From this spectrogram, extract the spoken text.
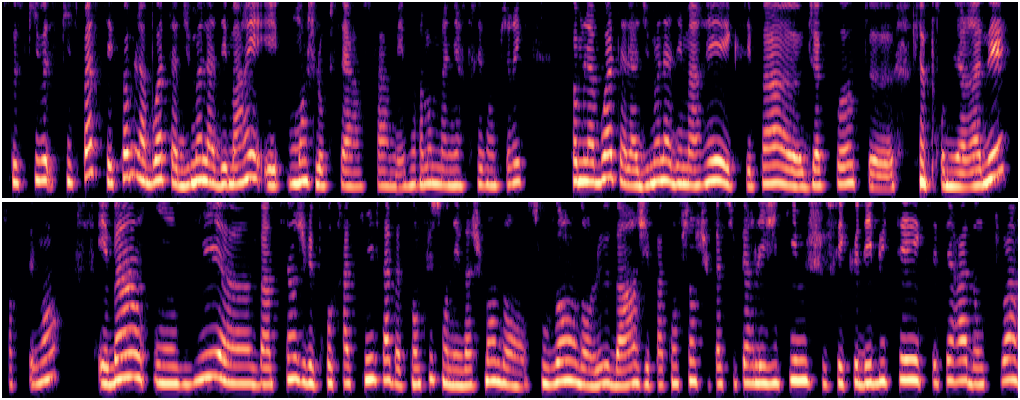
ce qui se passe, c'est comme la boîte a du mal à démarrer, et moi je l'observe ça, mais vraiment de manière très empirique, comme la boîte, elle a du mal à démarrer et que c'est pas jackpot la première année, forcément, eh ben on se dit ben tiens, je vais procrastiner ça parce qu'en plus on est vachement dans souvent dans le ben j'ai pas confiance, je suis pas super légitime, je fais que débuter, etc. Donc tu vois,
